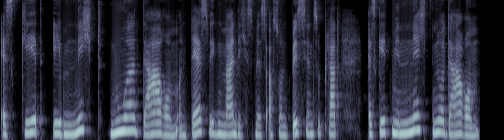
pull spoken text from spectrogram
es geht eben nicht nur darum, und deswegen meinte ich es mir ist auch so ein bisschen zu platt, es geht mir nicht nur darum,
